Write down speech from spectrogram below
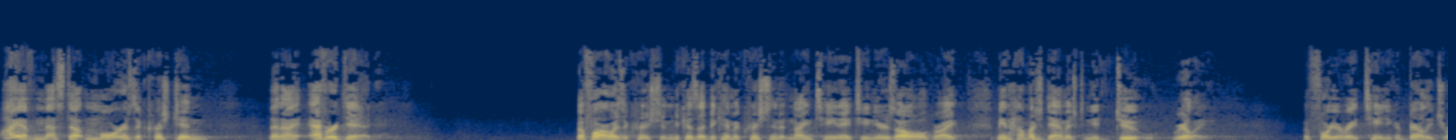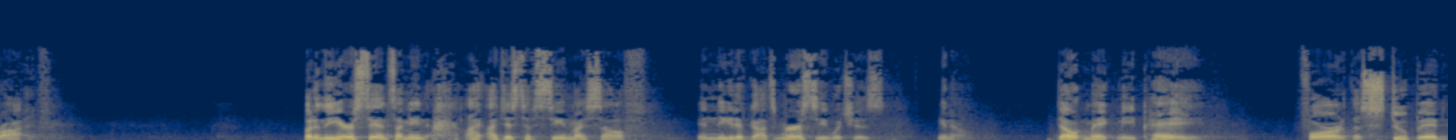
I have messed up more as a Christian than I ever did before I was a Christian because I became a Christian at 19, 18 years old, right? I mean, how much damage can you do, really, before you're 18? You can barely drive. But in the years since, I mean, I, I just have seen myself in need of God's mercy, which is, you know, don't make me pay for the stupid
